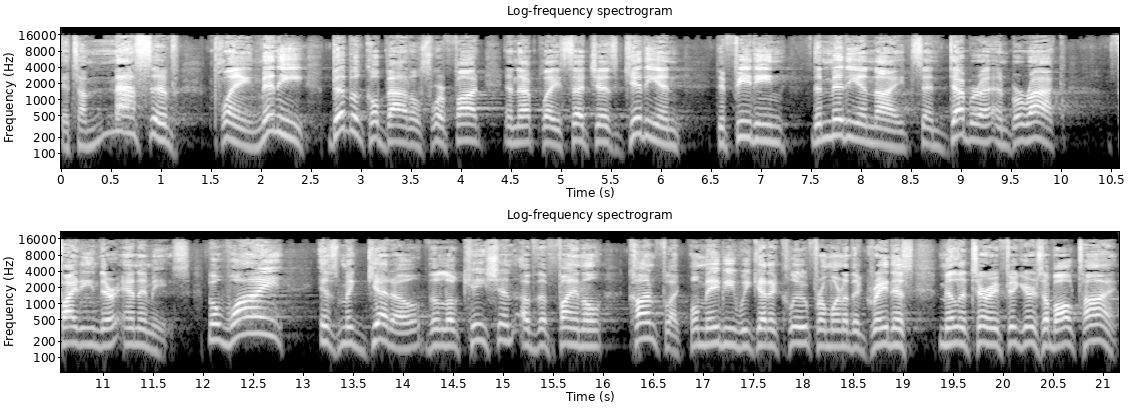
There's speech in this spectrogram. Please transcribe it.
It's a massive plain. Many biblical battles were fought in that place, such as Gideon defeating the Midianites and Deborah and Barak fighting their enemies. But why is Megiddo the location of the final conflict? Well, maybe we get a clue from one of the greatest military figures of all time.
